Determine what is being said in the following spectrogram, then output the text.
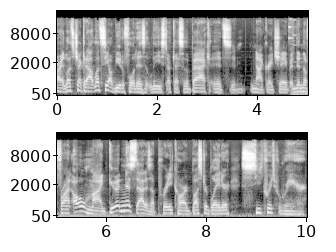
All right, let's check it out. Let's see how beautiful it is at least. Okay, so the back, it's in not great shape. And then the front, oh my goodness, that is a pretty card. Buster Blader, Secret Rare.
